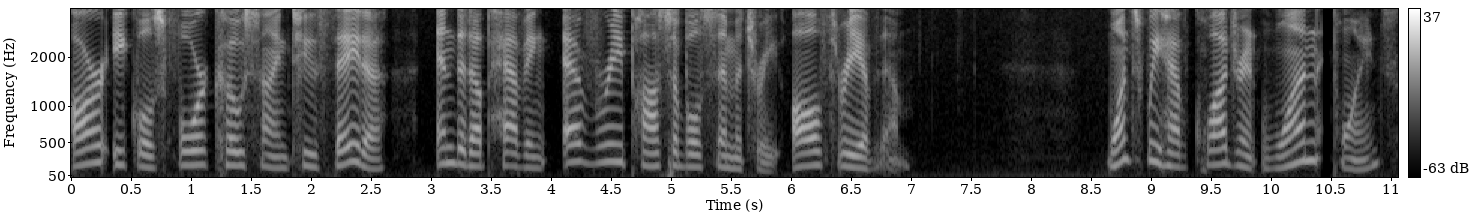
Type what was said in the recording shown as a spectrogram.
r equals 4 cosine 2 theta, ended up having every possible symmetry, all three of them. Once we have quadrant 1 points,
